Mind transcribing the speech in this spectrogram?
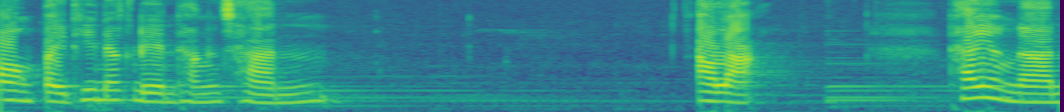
มองไปที่นักเรียนทั้งชั้น เอาละถ้าอย่างนั้น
